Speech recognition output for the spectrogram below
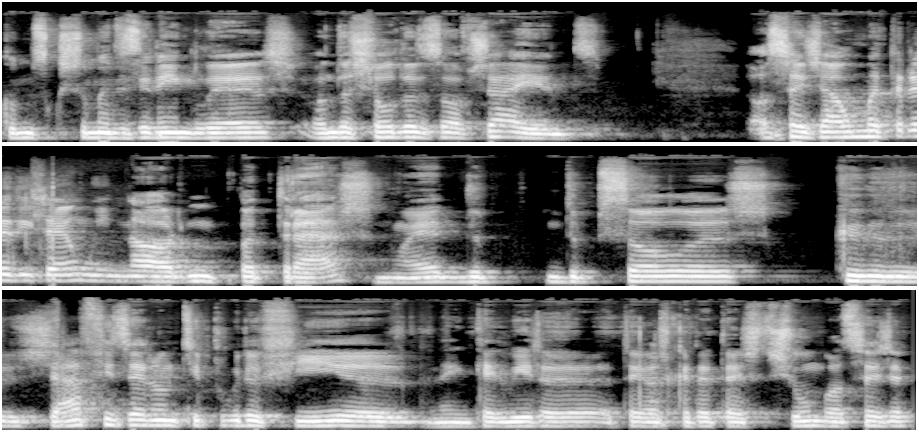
como se costuma dizer em inglês, on the shoulders of giants. Ou seja, há uma tradição enorme para trás, não é? De, de pessoas que já fizeram tipografia, nem quero ir até aos caracteres de chumbo, ou seja,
